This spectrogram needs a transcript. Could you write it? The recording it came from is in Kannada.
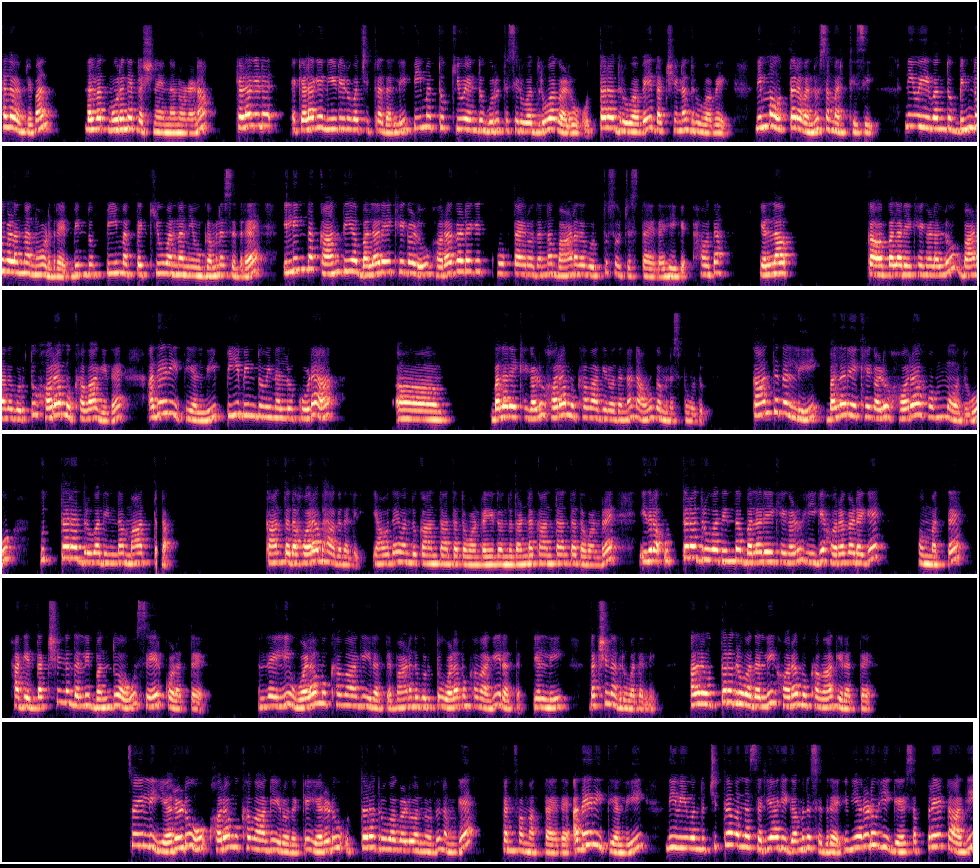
ಹೆಲೋ ಎವ್ರಿವನ್ ನಲವತ್ಮೂರನೇ ಪ್ರಶ್ನೆಯನ್ನ ನೋಡೋಣ. ಕೆಳಗಡೆ, ಕೆಳಗೆ ನೀಡಿರುವ ಚಿತ್ರದಲ್ಲಿ ಪಿ ಮತ್ತು ಕ್ಯೂ ಎಂದು ಗುರುತಿಸಿರುವ ಧ್ರುವಗಳು ಉತ್ತರ ಧ್ರುವವೇ, ದಕ್ಷಿಣ ಧ್ರುವವೇ? ನಿಮ್ಮ ಉತ್ತರವನ್ನು ಸಮರ್ಥಿಸಿ. ನೀವು ಈ ಒಂದು ಬಿಂದುಗಳನ್ನ ನೋಡಿದ್ರೆ, ಬಿಂದು ಪಿ ಮತ್ತೆ ಕ್ಯೂ ಅನ್ನ ನೀವು ಗಮನಿಸಿದ್ರೆ, ಇಲ್ಲಿಂದ ಕಾಂತಿಯ ಬಲರೇಖೆಗಳು ಹೊರಗಡೆಗೆ ಹೋಗ್ತಾ ಇರೋದನ್ನ ಬಾಣದ ಗುರುತು ಸೂಚಿಸ್ತಾ ಇದೆ. ಹೀಗೆ, ಹೌದಾ? ಎಲ್ಲ ಕ ಬಲರೇಖೆಗಳಲ್ಲೂ ಬಾಣದ ಗುರುತು ಹೊರಮುಖವಾಗಿದೆ. ಅದೇ ರೀತಿಯಲ್ಲಿ ಪಿ ಬಿಂದುವಿನಲ್ಲೂ ಕೂಡ, ಆ, ಬಲರೇಖೆಗಳು ಹೊರಮುಖವಾಗಿರೋದನ್ನ ನಾವು ಗಮನಿಸಬಹುದು. ಕಾಂತದಲ್ಲಿ ಬಲರೇಖೆಗಳು ಹೊರ ಹೊಮ್ಮೋದು ಉತ್ತರ ಧ್ರುವದಿಂದ ಮಾತ್ರ. ಕಾಂತದ ಹೊರಭಾಗದಲ್ಲಿ ಯಾವುದೇ ಒಂದು ಕಾಂತ ಅಂತ ತಗೊಂಡ್ರೆ, ಇದೊಂದು ದಂಡ ಕಾಂತ ಅಂತ ತಗೊಂಡ್ರೆ, ಇದರ ಉತ್ತರ ಧ್ರುವದಿಂದ ಬಲರೇಖೆಗಳು ಹೀಗೆ ಹೊರಗಡೆಗೆ ಹೊಮ್ಮತ್ತೆ ಹಾಗೆ ದಕ್ಷಿಣದಲ್ಲಿ ಬಂದು ಅವು ಸೇರ್ಕೊಳತ್ತೆ. ಅಂದ್ರೆ ಇಲ್ಲಿ ಒಳಮುಖವಾಗಿ ಇರತ್ತೆ, ಬಾಣದ ಗುರುತು ಒಳಮುಖವಾಗಿ ಇರತ್ತೆ, ಎಲ್ಲಿ? ದಕ್ಷಿಣ ಧ್ರುವದಲ್ಲಿ. ಆದ್ರೆ ಉತ್ತರ ಧ್ರುವದಲ್ಲಿ ಹೊರಮುಖವಾಗಿರತ್ತೆ. ಸೊ ಇಲ್ಲಿ ಎರಡು ಹೊರಮುಖವಾಗಿ ಇರೋದಕ್ಕೆ ಎರಡು ಉತ್ತರ ಧ್ರುವಗಳು ಅನ್ನೋದು ನಮ್ಗೆ ಕನ್ಫರ್ಮ್ ಆಗ್ತಾ ಇದೆ. ಅದೇ ರೀತಿಯಲ್ಲಿ ನೀವು ಈ ಒಂದು ಚಿತ್ರವನ್ನ ಸರಿಯಾಗಿ ಗಮನಿಸಿದ್ರೆ ಇವೆರಡು ಹೀಗೆ ಸಪ್ರೇಟ್ ಆಗಿ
